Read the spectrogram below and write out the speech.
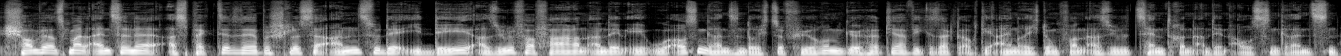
Schauen wir uns mal einzelne Aspekte der Beschlüsse an. Zu der Idee, Asylverfahren an den EU-Außengrenzen durchzuführen, gehört ja, wie gesagt, auch die Einrichtung von Asylzentren an den Außengrenzen.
